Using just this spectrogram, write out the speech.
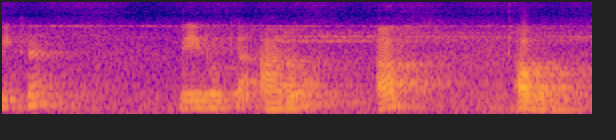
ठीक है? ये हो गया आरोह अब अवरो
